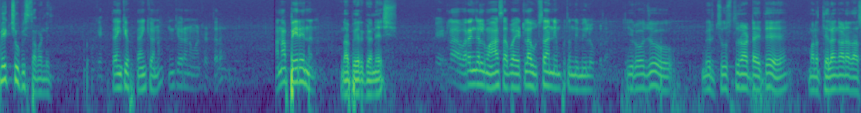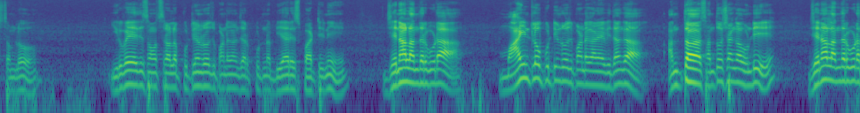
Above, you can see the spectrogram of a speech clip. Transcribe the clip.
మీకు చూపిస్తామండి. Okay thank you thank you అన్న. ఇంకెవరైనా మాట్లాడతారా? అన్న పేరేందన్న? నా పేరు గణేష్. ఓకే, ఎట్లా వరంగల్ మహాసభ ఎట్లా ఉత్సాహం నింపుతుంది మీ లోపల? ఈరోజు మీరు చూస్తున్నట్టయితే మన తెలంగాణ రాష్ట్రంలో ఇరవై ఐదు సంవత్సరాల పుట్టినరోజు పండుగను జరుపుకుంటున్న బీఆర్ఎస్ పార్టీని జనాలందరూ కూడా మా ఇంట్లో పుట్టినరోజు పండుగ అనే విధంగా అంత సంతోషంగా ఉండి జనాలందరూ కూడా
